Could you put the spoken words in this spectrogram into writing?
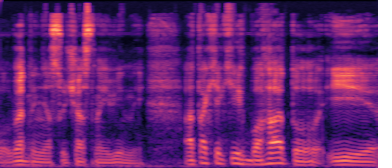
ведення сучасної війни. А так як їх багато і е,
